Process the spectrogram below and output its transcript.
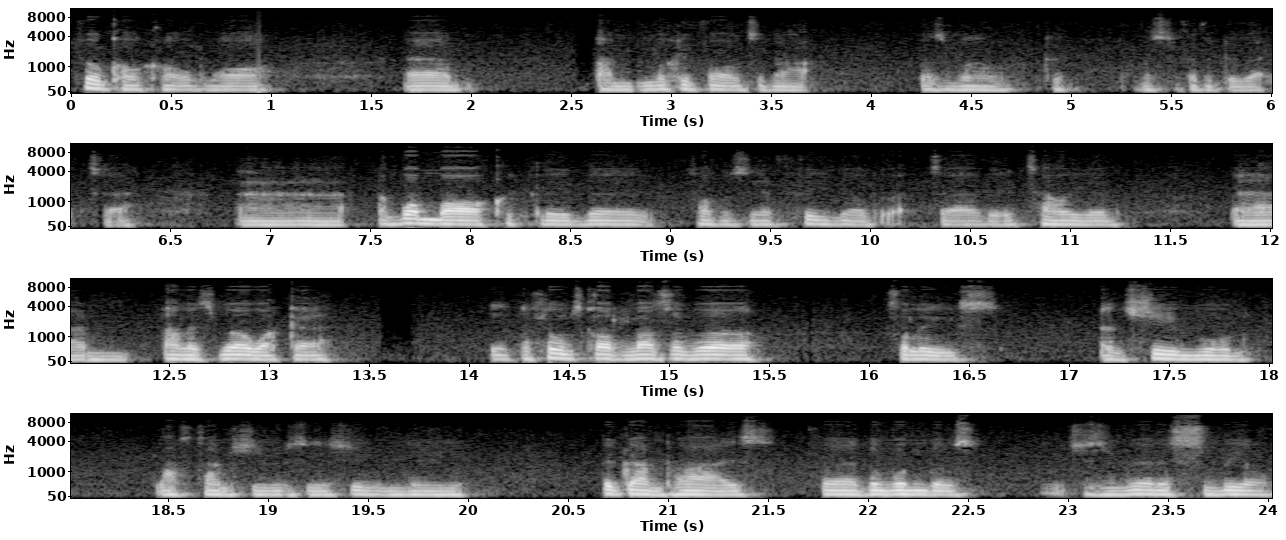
Film called Cold War. Um, I'm looking forward to that as well, obviously for the director. Uh, and one more quickly, the obviously a female director, the Italian um, Alice Rohrwacher. The film's called Lazzaro Felice, and she won last time she was here. She won the the grand prize for The Wonders, which is a really surreal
